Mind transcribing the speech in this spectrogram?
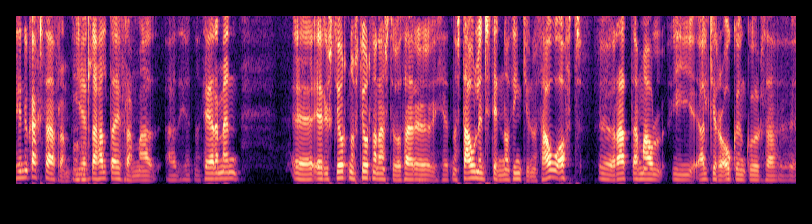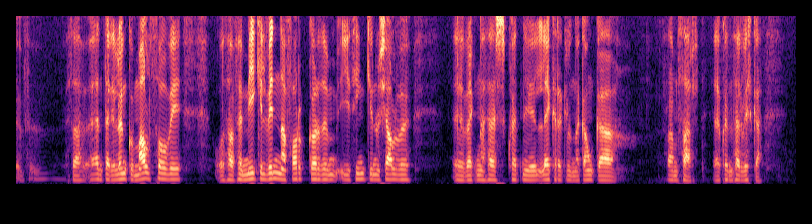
hinnu gagstaða fram. Ég ætla að halda því fram að, að hérna, þegar að menn uh, eru í stjórn og stjórnaranstöðu og það eru hérna, stálinstinn á þingjunu þá oft uh, rata mál í algjörur ógöngur það, það endar í löngum málþófi og það fer mikil vinna forgörðum í þingjunu sjálfu uh, vegna þess hvernig leikregluna ganga fram þar eða hvernig þær virka.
